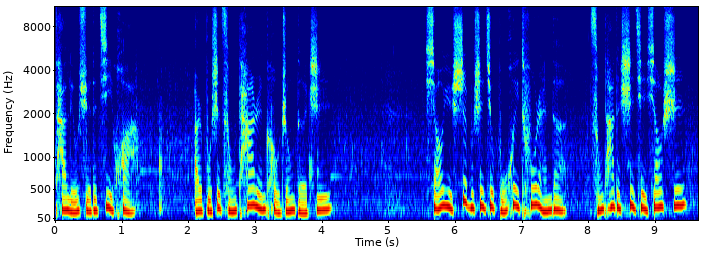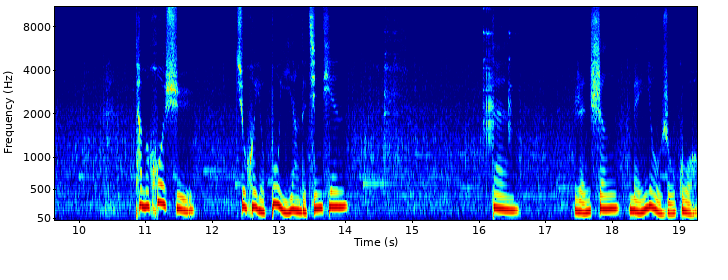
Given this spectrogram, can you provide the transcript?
他留学的计划，而不是从他人口中得知，小雨是不是就不会突然的从他的世界消失？他们或许就会有不一样的今天，但人生没有如果。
